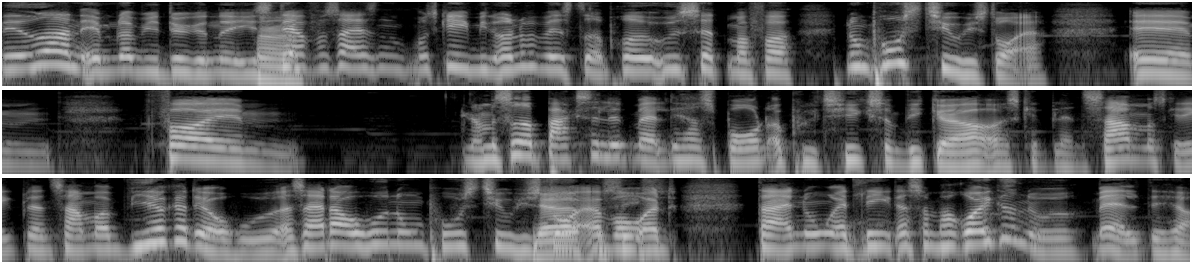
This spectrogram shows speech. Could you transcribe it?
nederen emner, vi er dykket ned i. Så Ja. derfor så er jeg sådan, måske i min underbevidsthed prøvet at udsætte mig for nogle positive historier. Øhm, for øhm, når man sidder og bakser lidt med alt det her sport og politik, som vi gør, og skal det blande sammen, og skal det ikke blande sammen, og virker det overhovedet? Altså er der overhovedet nogle positive historier, præcis. hvor at der er nogle atleter, som har rykket noget med alt det her?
